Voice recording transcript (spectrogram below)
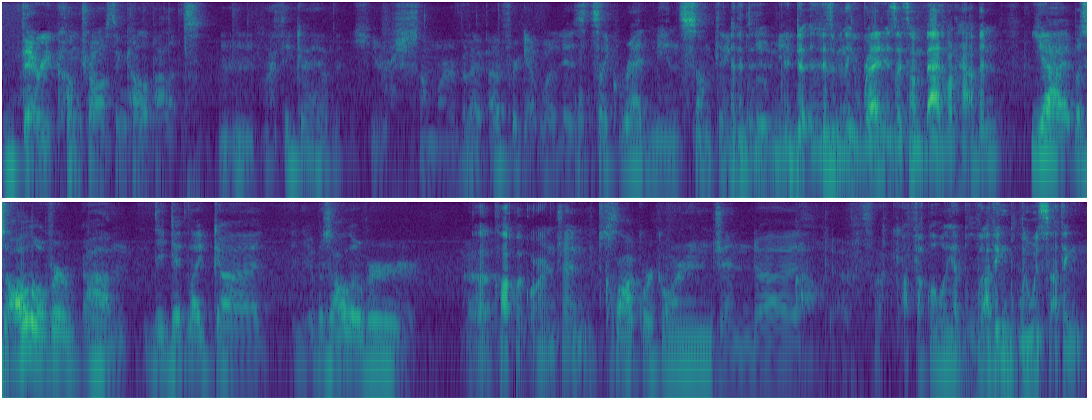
Very contrasting color palettes. Hmm I think I have it here somewhere, but I, I forget what it is. It's like red means something, And blue means. Does it mean like red is like something bad's about to happen? Yeah, it was all over. Um, they did like uh, it was all over. Uh, Uh, Clockwork Orange and Clockwork Orange and uh, uh, fuck. oh, fuck. Well, yeah, blue. I think blue is. I think.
